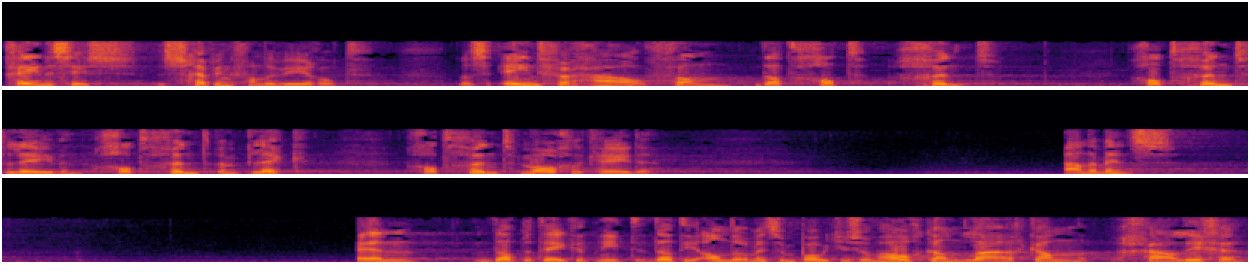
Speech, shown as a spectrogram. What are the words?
Genesis, de schepping van de wereld, dat is één verhaal van dat God gunt. God gunt leven. God gunt een plek. God gunt mogelijkheden. Aan de mens. En dat betekent niet dat die ander met zijn pootjes omhoog kan, kan gaan liggen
